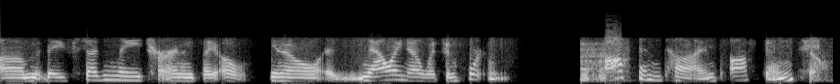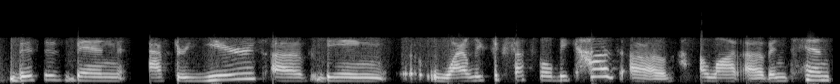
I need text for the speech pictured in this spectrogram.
um, they suddenly turn and say, "Oh, you know, now I know what's important." Mhm. Oftentimes, often, Yeah. this has been after years of being wildly successful because of a lot of intense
